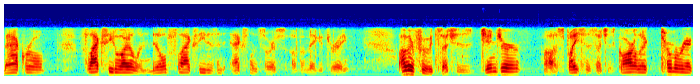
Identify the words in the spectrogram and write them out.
mackerel. Flaxseed oil and milled flaxseed is an excellent source of omega 3. Other foods such as ginger, uh, spices such as garlic, turmeric,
